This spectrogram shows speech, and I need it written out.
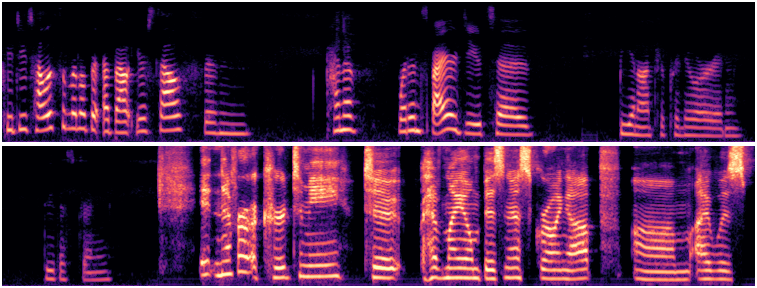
Could you tell us a little bit about yourself and kind of what inspired you to be an entrepreneur and do this journey? It never occurred to me to have my own business growing up. Um, I was,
